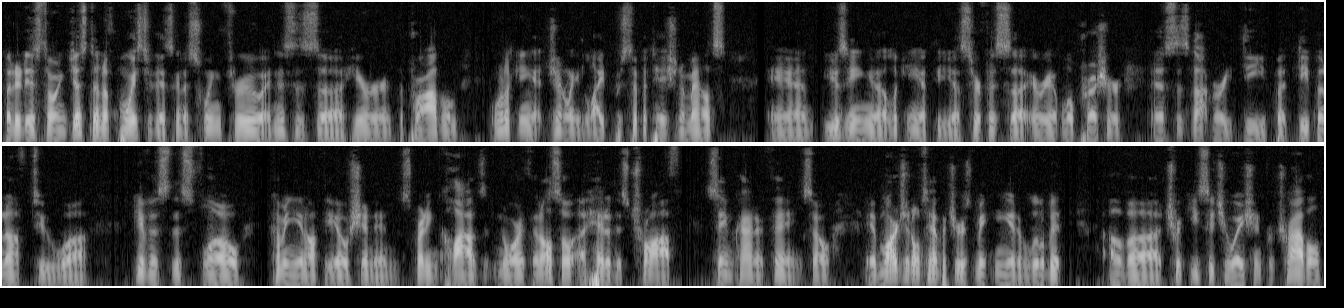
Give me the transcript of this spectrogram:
but it is throwing just enough moisture that's going to swing through, and this is here the problem. We're looking at generally light precipitation amounts and using uh, looking at the uh, surface uh, area of low pressure, this is not very deep, but deep enough to uh, give us this flow coming in off the ocean and spreading clouds north, and also ahead of this trough, same kind of thing. So, marginal temperatures making it a little bit of a tricky situation for travel.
